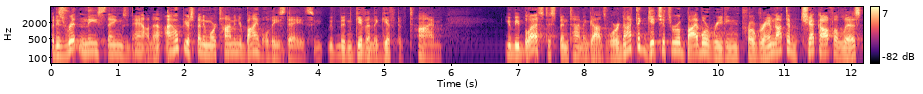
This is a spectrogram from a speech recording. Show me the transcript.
But He's written these things down. I hope you're spending more time in your Bible these days. We've been given the gift of time. You'd be blessed to spend time in God's Word, not to get you through a Bible reading program, not to check off a list,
